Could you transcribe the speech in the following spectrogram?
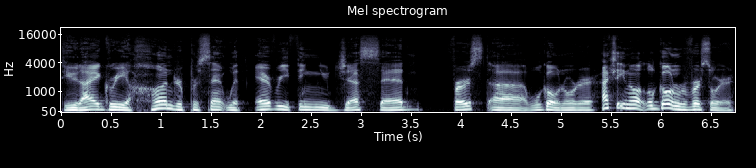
Dude, I agree 100% with everything you just said. First, uh, we'll go in order. Actually, you know what? We'll go in reverse order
